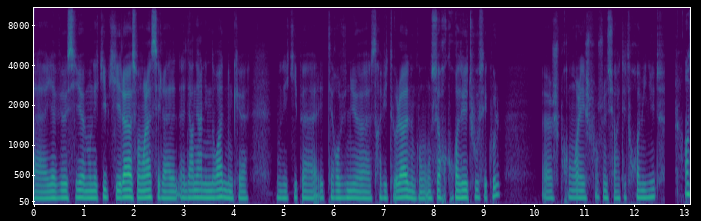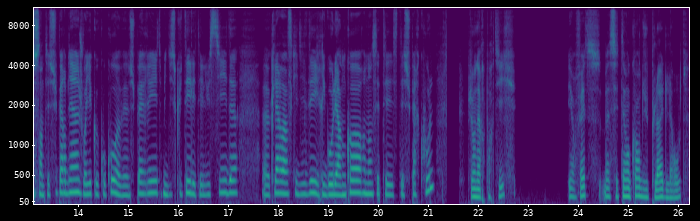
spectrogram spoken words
Euh, Il y avait aussi mon équipe qui est là. À ce moment-là, c'est la, dernière ligne droite. Donc, mon équipe était revenue à ce ravito-là. Donc, on, se recroisait et tout. C'est cool. Je prends, allez, je je me suis arrêté 3 minutes. On se sentait super bien. Je voyais que Coco avait un super rythme, il discutait, il était lucide. Euh, clair dans ce qu'il disait, il rigolait encore. Non, c'était super cool. Puis on est reparti. Et en fait, bah, c'était encore du plat et de la route.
